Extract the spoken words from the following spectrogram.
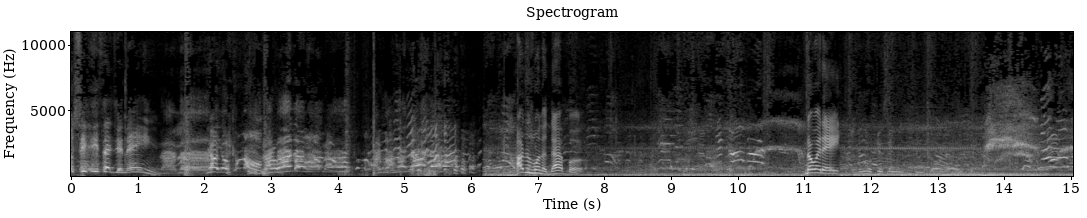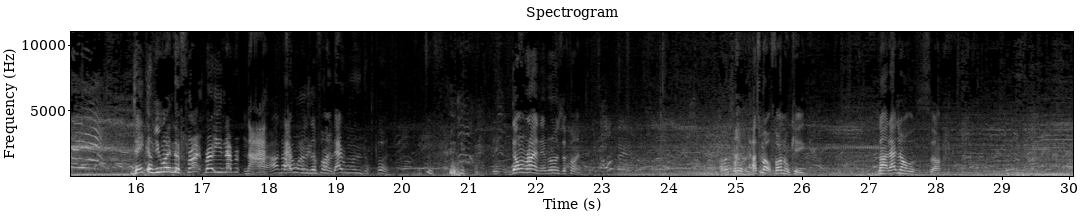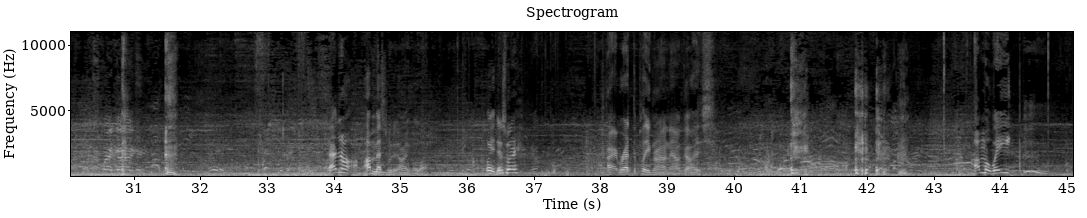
Oh, shit, he said your name. Yo, yo, come on, bro. I just wanted that book. No, it ain't. Jacob, you in the front, bro. You never. Nah, that ruins be the fun. That ruins the fun. Don't run. It ruins the fun. I smell funnel cake. Nah, that joint was something. that joint, I messed with it. I ain't gonna lie. Wait, this way? All right, we're at the playground now, guys. I'ma wait.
